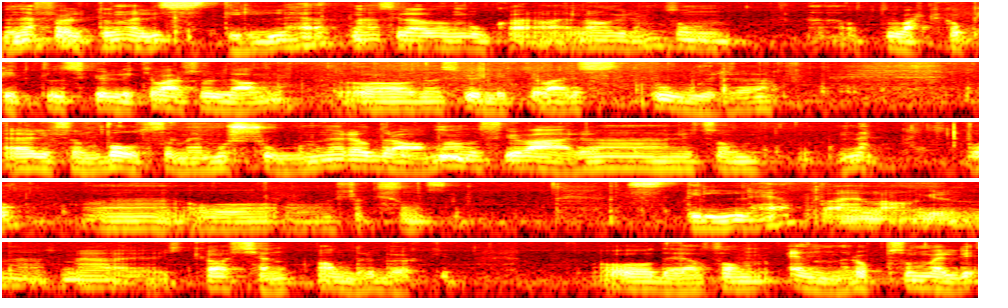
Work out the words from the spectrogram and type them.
Men jeg følte en veldig stillhet når jeg skrev denne boka. her, av en eller annen grunn. Sånn at hvert kapittel skulle ikke være så langt, og det skulle ikke være store eh, liksom voldsomme emosjoner og drama. Det skulle være litt sånn nedpå. Og, og en slags sånn stillhet av en eller annen grunn som jeg ikke har kjent med andre bøker. Og det at han ender opp som veldig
